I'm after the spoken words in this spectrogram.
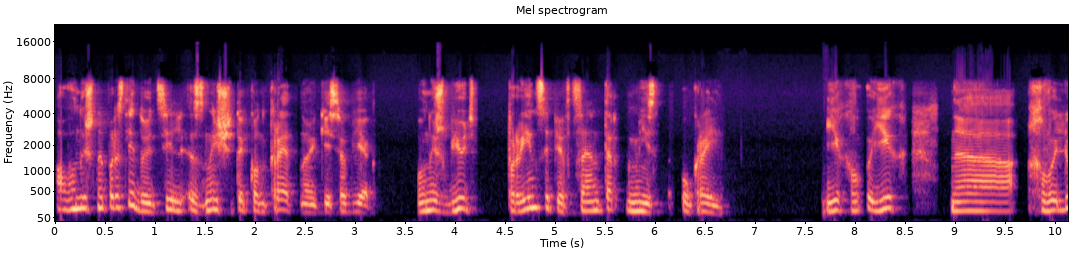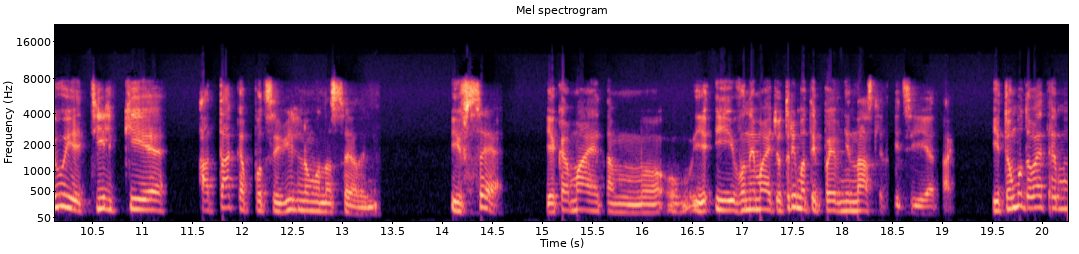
А вони ж не переслідують ціль знищити конкретно якийсь об'єкт. Вони ж б'ють в принципі в центр міст України. Їх їх е, хвилює тільки атака по цивільному населенню. І все, яка має там, і вони мають отримати певні наслідки цієї атаки. І тому давайте ми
